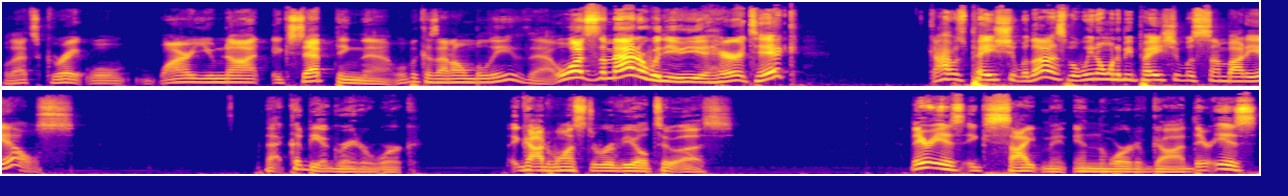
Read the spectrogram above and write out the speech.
Well, that's great. Well, why are you not accepting that? Well, because I don't believe that. Well, what's the matter with you, you heretic? God was patient with us, but we don't want to be patient with somebody else. That could be a greater work that God wants to reveal to us. There is excitement in the Word of God. There is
